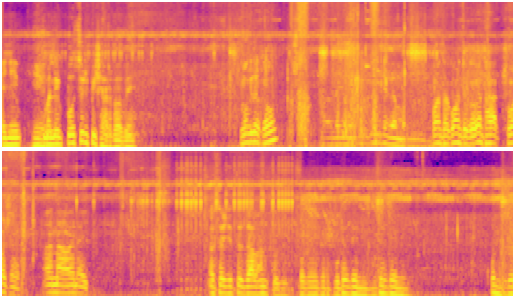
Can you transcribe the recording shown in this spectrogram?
এই যে মানে প্রচুর পিসার পাবে। আমাকে দেখাও। কোন থাক কোন থাক কোন থাক সমস্যা নেই। না হয় নাই। আচ্ছা যেতে জ্বালান তো। ফুটে দেনি ফুটে দেনি কোন ফুটে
